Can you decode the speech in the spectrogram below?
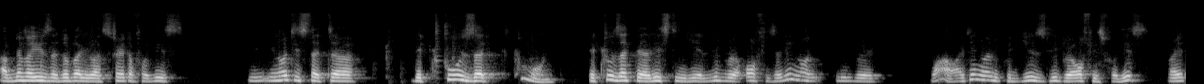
I've never used Adobe Illustrator for this. You, you notice that uh, the tools that, come on, the tools that they're listing here, LibreOffice, I didn't know Libre, wow, I didn't know you could use LibreOffice for this, right?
